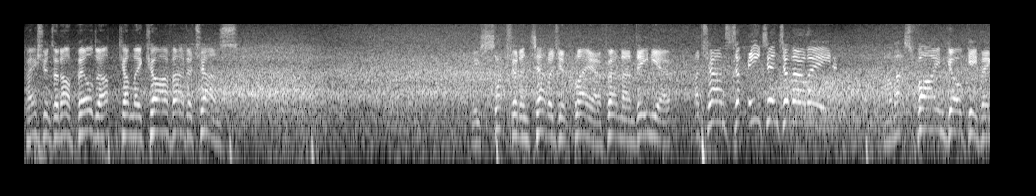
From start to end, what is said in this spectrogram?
Patient enough build-up. Can they carve out a chance? He's such an intelligent player, Fernandinho. A chance to eat into their lead. Well, that's fine goalkeeping.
